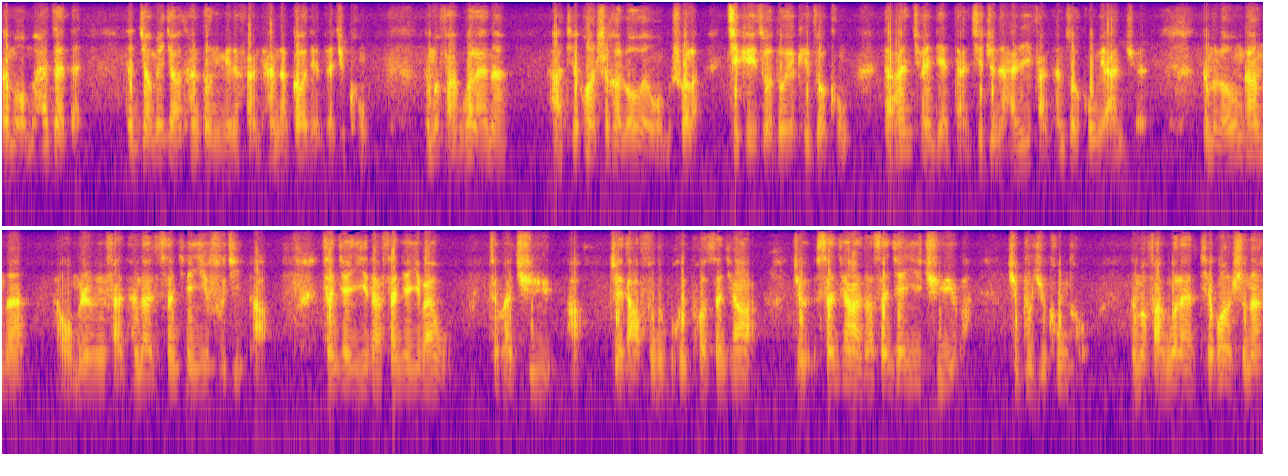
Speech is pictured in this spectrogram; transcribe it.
那么我们还在等，等焦煤焦炭动力煤的反弹的高点再去空。那么反过来呢，啊，铁矿石和螺纹我们说了，既可以做多也可以做空，但安全一点，短期之内还是以反弹做空为安全。那么螺纹钢呢，啊，我们认为反弹到三千一附近啊，三千一到三千一百五这块区域啊，最大幅度不会破三千二，就三千二到三千一区域吧，去布局空头。那么反过来，铁矿石呢？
